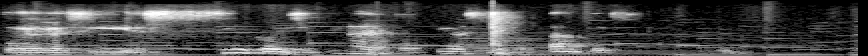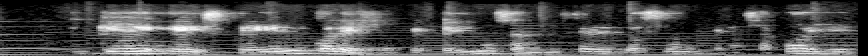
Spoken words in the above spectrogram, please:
poder decir, cinco disciplinas deportivas importantes y que este, era un colegio que pedimos al Ministerio de Educación que nos apoye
